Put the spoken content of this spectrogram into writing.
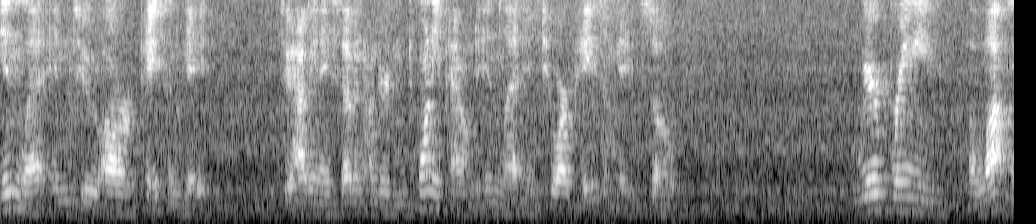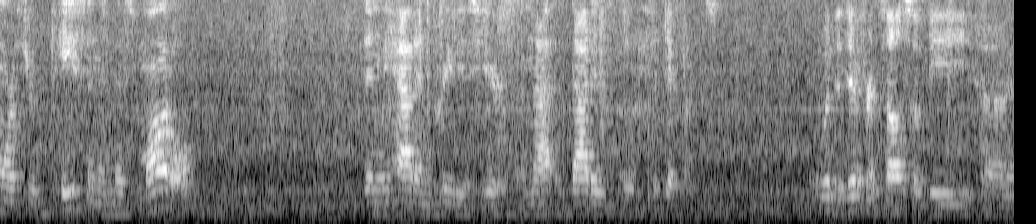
inlet into our Payson gate to having a seven hundred and twenty pound inlet into our Payson gate. So we're bringing a lot more through Payson in this model than we had in previous years, and that, that is the, the difference. Would the difference also be uh,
